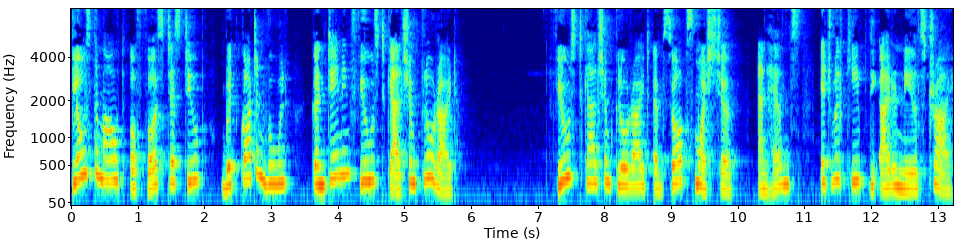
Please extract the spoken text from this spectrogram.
Close the mouth of first test tube with cotton wool containing fused calcium chloride. Fused calcium chloride absorbs moisture and hence it will keep the iron nails dry.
